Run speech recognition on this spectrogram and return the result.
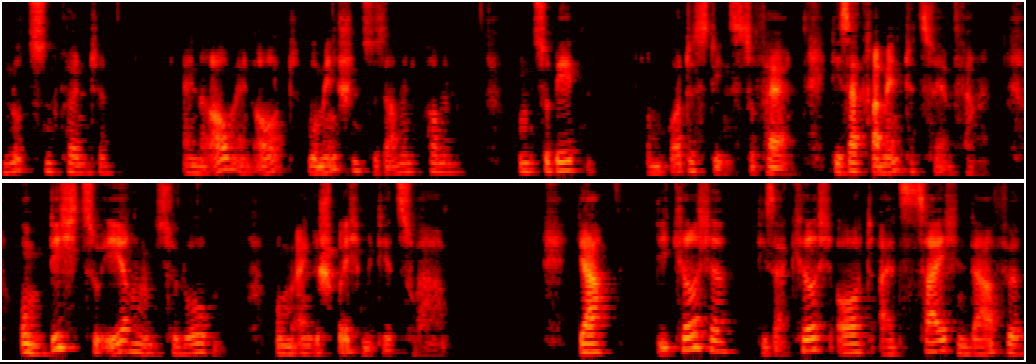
nutzen könnte. Ein Raum, ein Ort, wo Menschen zusammenkommen, um zu beten, um Gottesdienst zu feiern, die Sakramente zu empfangen, um dich zu ehren und zu loben, um ein Gespräch mit dir zu haben. Ja, die Kirche, dieser Kirchort als Zeichen dafür,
